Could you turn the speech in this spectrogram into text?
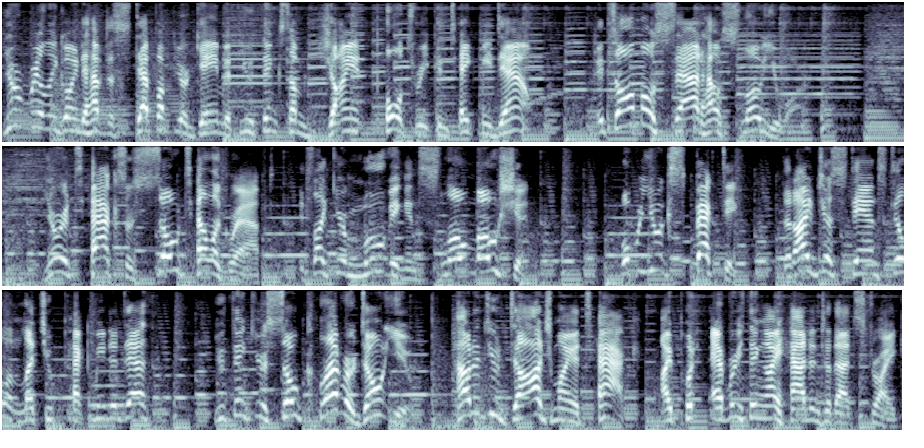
You're really going to have to step up your game if you think some giant poultry can take me down. It's almost sad how slow you are. Your attacks are so telegraphed, it's like you're moving in slow motion. What were you expecting? That I'd just stand still and let you peck me to death? You think you're so clever, don't you? How did you dodge my attack? I put everything I had into that strike,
